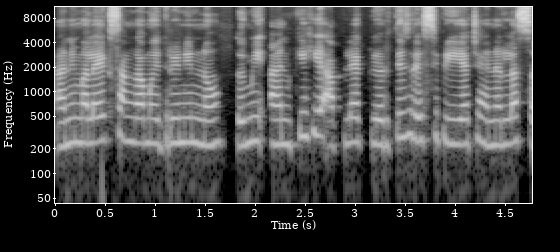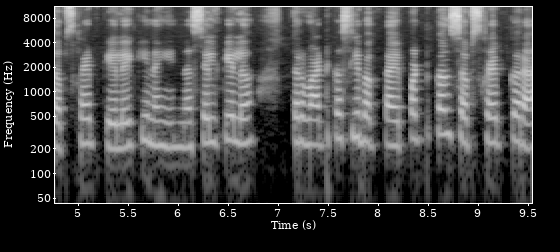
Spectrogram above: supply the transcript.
आणि मला एक सांगा मैत्रिणींनो तुम्ही आणखीही आपल्या कीर्तीज रेसिपी या चॅनलला सबस्क्राईब केलंय की नाही नसेल केलं तर वाट कसली बघताय पटकन सबस्क्राईब करा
